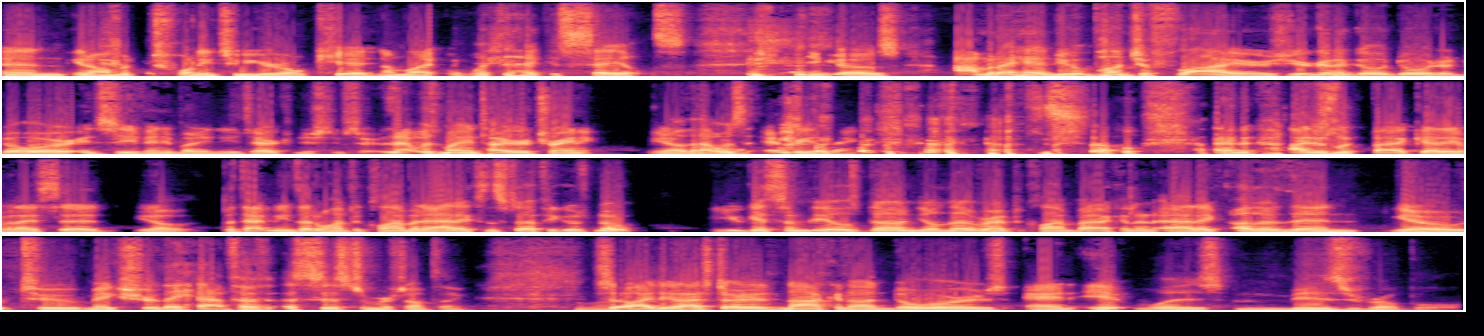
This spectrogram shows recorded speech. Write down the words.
And you know, I'm a 22 year old kid, and I'm like, well, "What the heck is sales?" And he goes, "I'm going to hand you a bunch of flyers. You're going to go door to door and see if anybody needs air conditioning service." That was my entire training. You know, that was everything. so, and I just looked back at him and I said, you know, but that means I don't have to climb in attics and stuff. He goes, nope. You get some deals done, you'll never have to climb back in an attic other than, you know, to make sure they have a, a system or something. Wow. So I did. I started knocking on doors and it was miserable.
